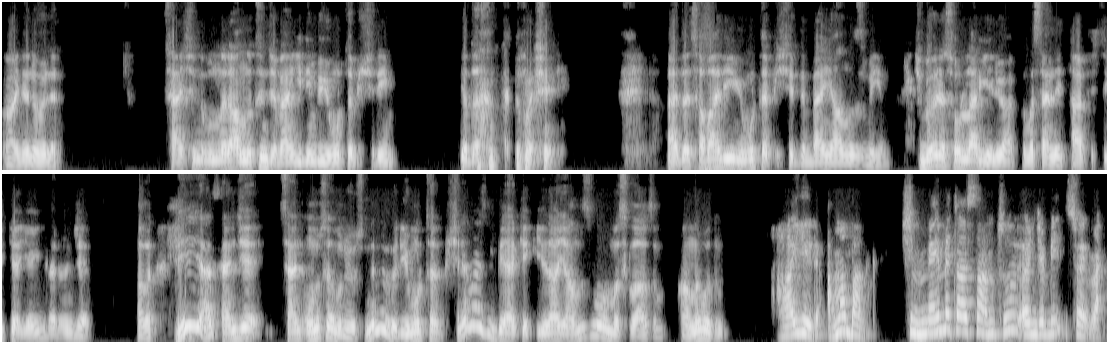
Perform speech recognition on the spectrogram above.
Aynen öyle. Sen şimdi bunları anlatınca ben gideyim bir yumurta pişireyim. Ya da aklıma şey. Hadi sabahleyin yumurta pişirdim ben yalnız mıyım? Şimdi böyle sorular geliyor aklıma. Seninle tartıştık ya yayından önce falan. Niye ya? Sence sen onu savunuyorsun değil mi? Böyle yumurta pişiremez mi bir erkek? İlla yalnız mı olması lazım? Anlamadım. Hayır ama bak şimdi Mehmet Hasan Tuğ önce bir söyle bak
